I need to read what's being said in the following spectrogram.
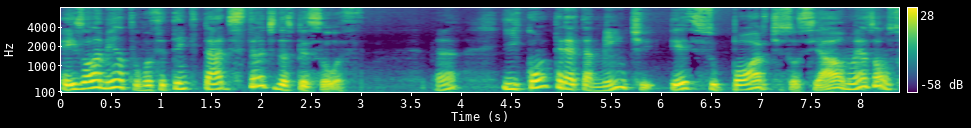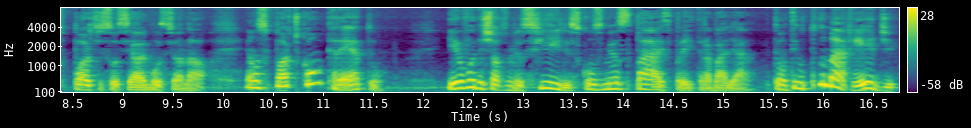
é isolamento. Você tem que estar distante das pessoas. Né? E, concretamente, esse suporte social não é só um suporte social emocional, é um suporte concreto. Eu vou deixar os meus filhos com os meus pais para ir trabalhar. Então, tenho toda uma rede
